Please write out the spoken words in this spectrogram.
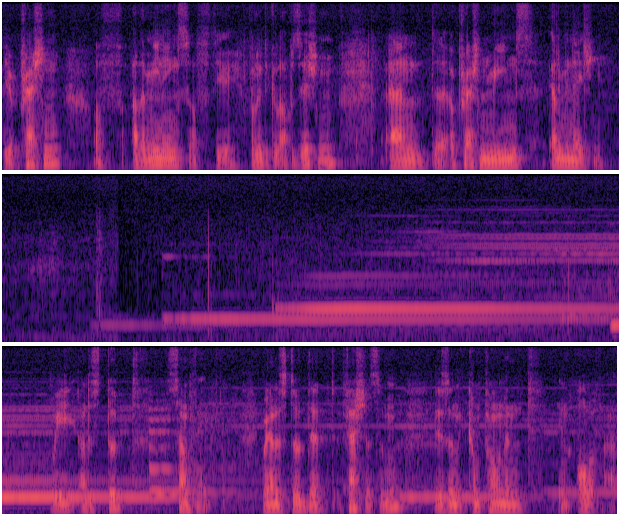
the oppression of other meanings of the political opposition and uh, oppression means elimination. We understood something. We understood that fascism is a component in all of us.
